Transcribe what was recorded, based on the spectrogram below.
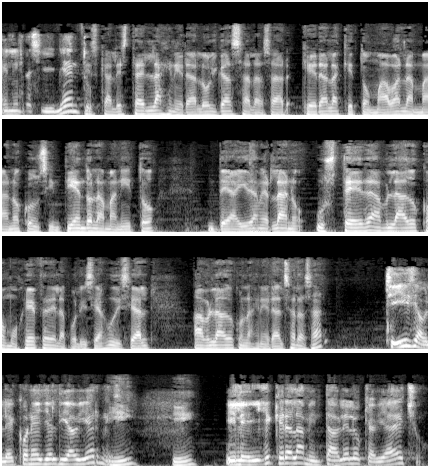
en, el recibimiento. Fiscal, esta es la general Olga Salazar, que era la que tomaba la mano, consintiendo la manito de Aida Merlano. ¿Usted ha hablado como jefe de la Policía Judicial, ha hablado con la general Salazar? Sí, se hablé con ella el día viernes. ¿Y? ¿Y? Y le dije que era lamentable lo que había hecho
